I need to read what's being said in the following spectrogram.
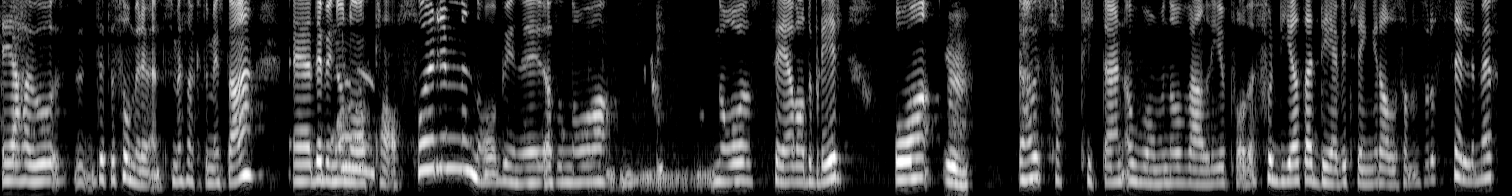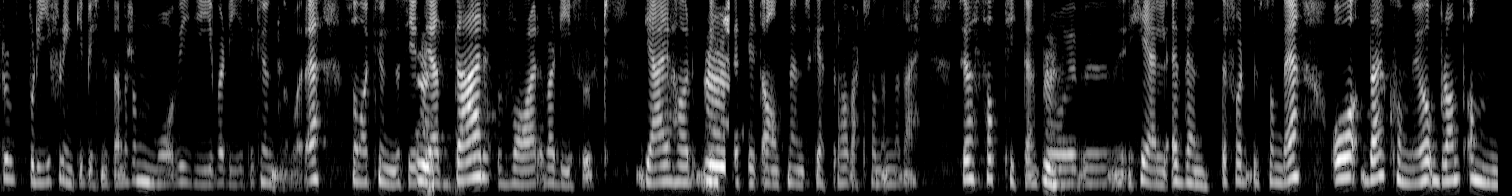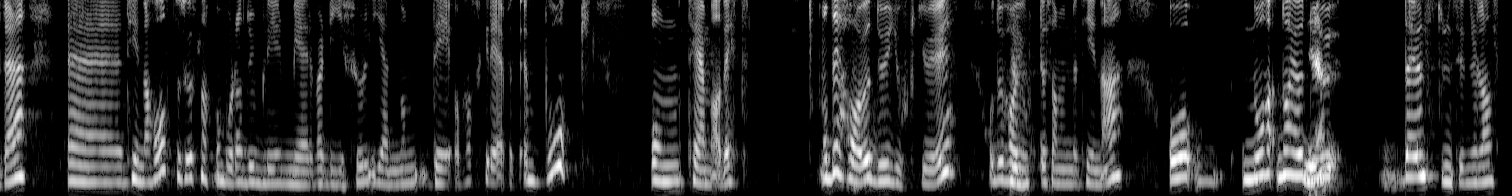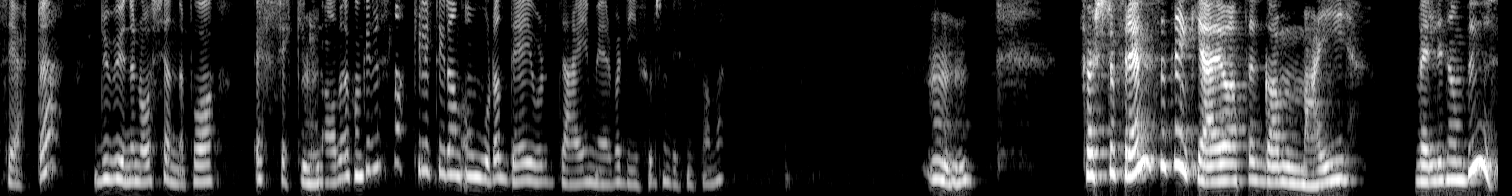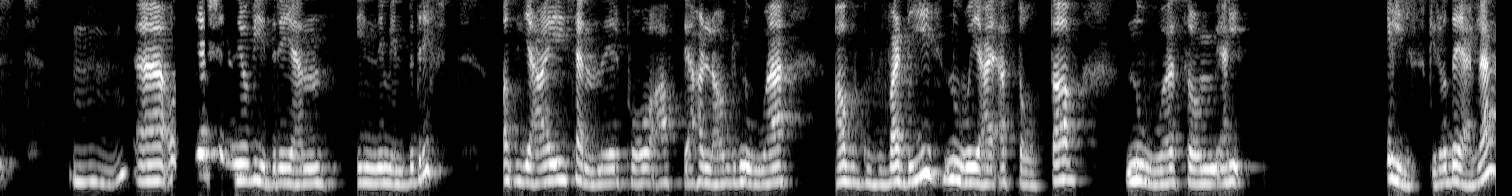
jeg har jo, Dette sommereventet som jeg snakket om i stad, uh, det begynner jo nå å ta form. Nå begynner Altså nå, nå ser jeg hva det blir. Og jeg har jo satt tittelen 'A Woman of Value' på det, fordi at det er det vi trenger alle sammen. For å selge mer, for å bli flinke businessdamer, så må vi gi verdi til kundene våre. Sånn at kundene sier Mm. det der var verdifullt. Jeg har blitt et litt annet menneske etter å ha vært sammen med deg. Så jeg har satt tittelen på mm. hele eventet for, som det. Og der kommer jo blant andre eh, Tina Holt, du skal snakke om hvordan du blir mer verdifull gjennom det å ha skrevet en bok om temaet ditt. Og det har jo du gjort, Guri. Og du har gjort det sammen med Tina. Og nå, nå er jo du. Det er jo en stund siden du lanserte. Du begynner nå å kjenne på effekten av det. Kan ikke du snakke litt om hvordan det gjorde deg mer verdifull som businessdame? Mm. Først og fremst så tenker jeg jo at det ga meg veldig sånn boost. Mm. Eh, og det skinner jo videre igjen inn i min bedrift. At jeg kjenner på at jeg har lagd noe av god verdi, noe jeg er stolt av, noe som jeg elsker å dele,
